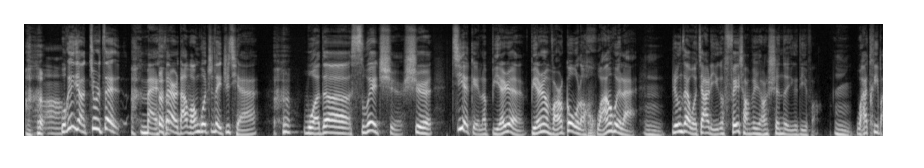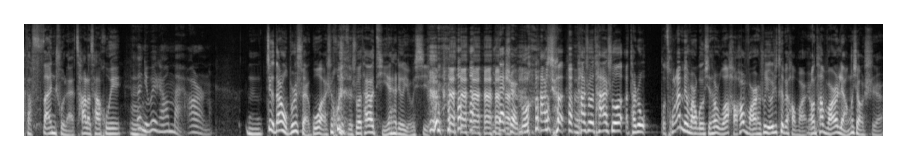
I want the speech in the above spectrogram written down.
啊，我跟你讲，就是在买塞尔达王国之泪之前，我的 Switch 是借给了别人，别人玩够了还回来，嗯扔在我家里一个非常非常深的一个地方。嗯我还特意把它翻出来，擦了擦灰。嗯，那你为啥要买二呢？嗯，这个当然我不是甩锅啊，是惠子说她要体验一下这个游戏。你在甩锅？她说，她说，她说，她说我从来没玩过游戏，她说我要好好玩，她说游戏特别好玩。然后她玩了两个小时，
